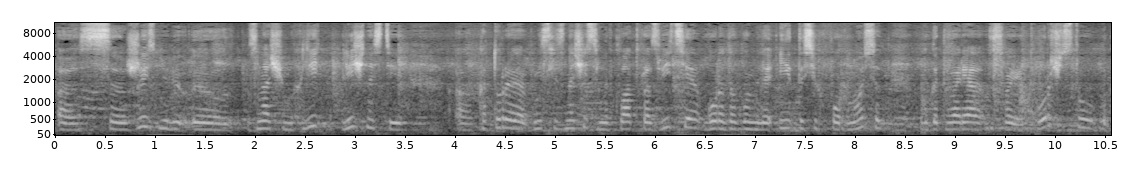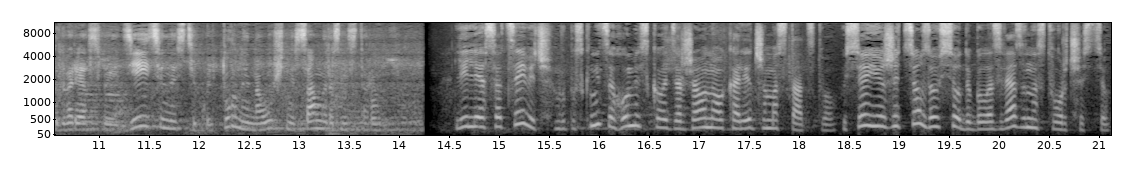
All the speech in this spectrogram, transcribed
с жизнью э, значимых ли, личностей, э, которые внесли значительный вклад в развитие города Гомеля и до сих пор носят благодаря своему творчеству, благодаря своей деятельности, культурной, научной, самой разносторонней. Лілія Сацевіч выпускніца гомельскага дзяржаўнага каледжа мастацтваў. Усё яе жыццё заўсёды было звязана з творчасцю.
